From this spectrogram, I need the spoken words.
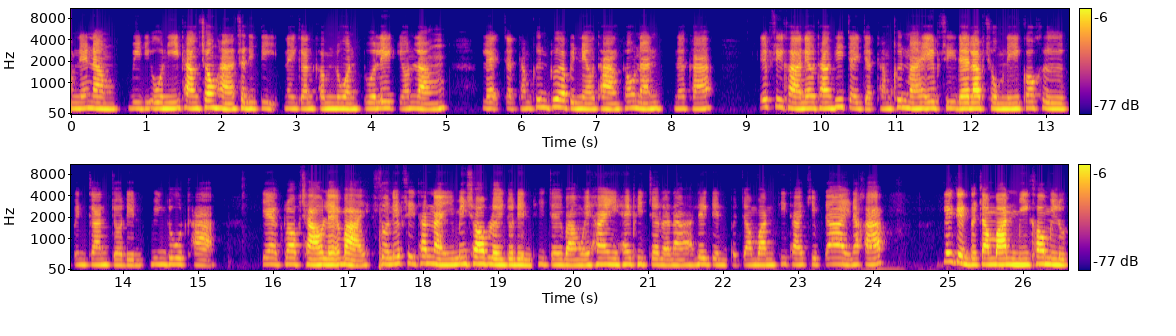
ำแนะนำวิดีโอนี้ทางช่องหาสถิติในการคำนวณตัวเลขย้อนหลัง และจัดทำขึ้นเพื่อเป็นแนวทางเท่านั้นนะคะ FC ค่ะแนวทางที่ใจจัดทำขึ้นมาให้ FC ได้รับชมนี้ก็คือเป็นการจอเด่นวิ่งรูดค่ะ แยกรอบเช้าและบ่าย ส่วน FC ท่านไหนไม่ชอบเลยตัวเด่นที่ใจวางไว้ให้ ให้พิจารณาเลขเด่นประจำวันที่ท้ายคลิปได้นะคะ เลขเด่นประจำวันมีเข้ามีหลุด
